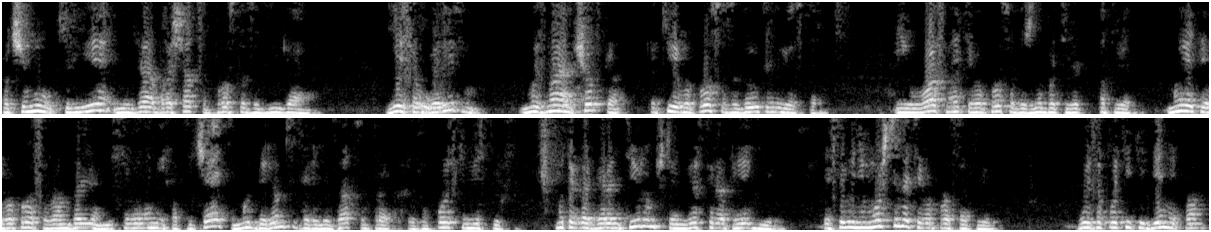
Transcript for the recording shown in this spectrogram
почему к Илье нельзя обращаться просто за деньгами. Есть алгоритм, мы знаем четко, какие вопросы задают инвесторы. И у вас на эти вопросы должны быть ответ- ответы. Мы эти вопросы вам даем. Если вы на них отвечаете, мы беремся за реализацию проекта, за поиск инвестиций. Мы тогда гарантируем, что инвесторы отреагируют. Если вы не можете на эти вопросы ответить, вы заплатите денег, вам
